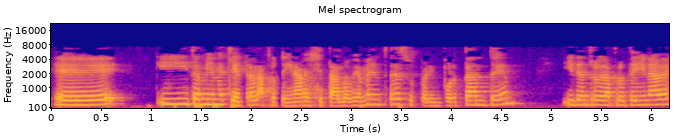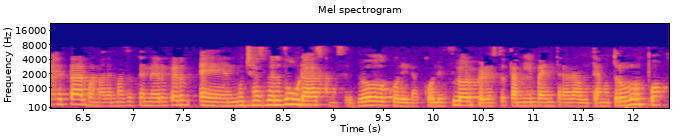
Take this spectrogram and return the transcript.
Eh, y también aquí entra la proteína vegetal, obviamente, súper importante. Y dentro de la proteína vegetal, bueno, además de tener eh, muchas verduras, como es el brócoli, la coliflor, pero esto también va a entrar ahorita en otro grupo.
